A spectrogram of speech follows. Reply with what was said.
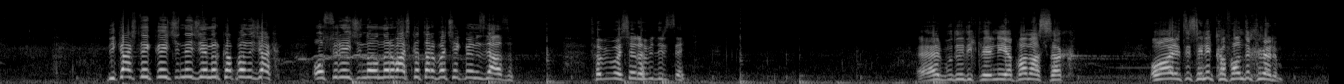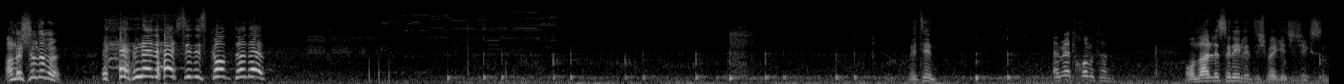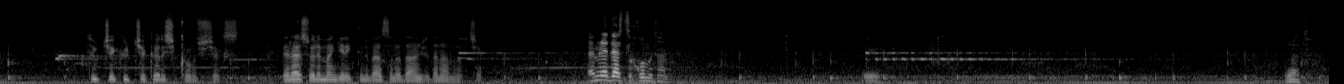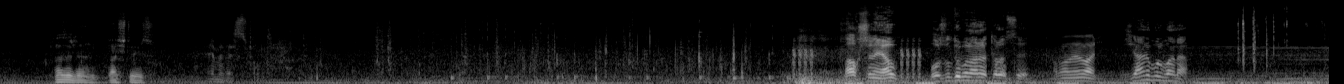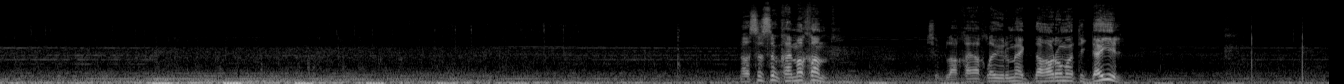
Birkaç dakika içinde Cemir kapanacak. O süre içinde onları başka tarafa çekmemiz lazım. Tabii başarabilirsek. Eğer bu dediklerini yapamazsak o aleti senin kafanda kırarım. Anlaşıldı mı? Emredersiniz komutanım. Metin, Emret komutanım. onlarla sen iletişime geçeceksin. Türkçe, Kürtçe karışık konuşacaksın. Neler söylemen gerektiğini ben sana daha önceden anlatacağım. Emredersin komutanım. İyi. Murat, hazırlanın. Başlıyoruz. Emredersiniz komutanım. Bak şuna ya. Bozuldu mu lanet olası? Ama ne var? Cihan'ı bul bana. Nasılsın kaymakam? Çıplak ayakla yürümek daha romantik değil.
